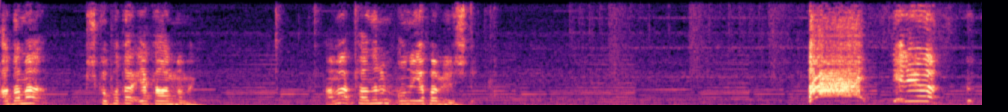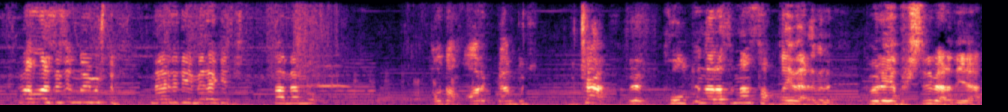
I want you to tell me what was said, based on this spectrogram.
adama psikopata yakalanmamak. Ama sanırım onu yapamıyoruz işte. Geliyor. Vallahi sesini duymuştum. Nerede diye merak etmiştim. Tamam ben bu adam ar ben bu bıçağı böyle koltuğun arasından saplayıverdi böyle. Böyle yapıştırıverdi ya.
